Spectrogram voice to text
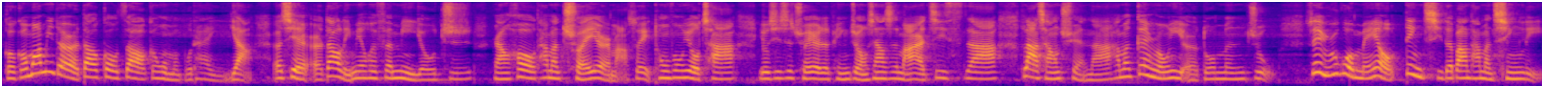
狗狗、猫咪的耳道构造跟我们不太一样，而且耳道里面会分泌油脂，然后它们垂耳嘛，所以通风又差。尤其是垂耳的品种，像是马尔济斯啊、腊肠犬啊，它们更容易耳朵闷住。所以如果没有定期的帮它们清理，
